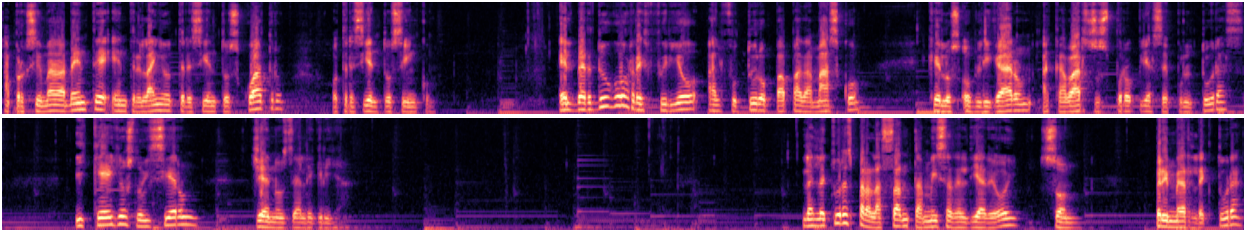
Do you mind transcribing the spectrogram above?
aproximadamente entre el año 304 o 305. El verdugo refirió al futuro Papa Damasco que los obligaron a cavar sus propias sepulturas y que ellos lo hicieron llenos de alegría. Las lecturas para la Santa Misa del día de hoy son, primer lectura,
